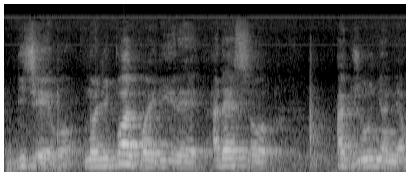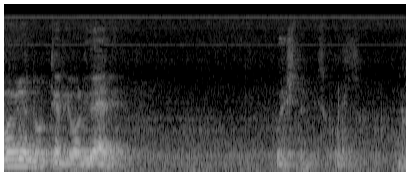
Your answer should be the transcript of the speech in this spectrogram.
Dicevo, non gli puoi poi dire adesso a giugno andiamo via tutti e arrivo a livelli. Questo è il discorso. No,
